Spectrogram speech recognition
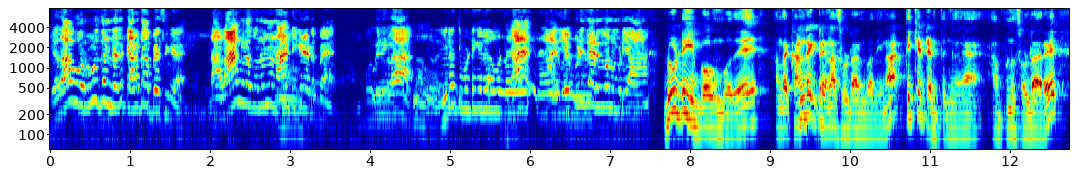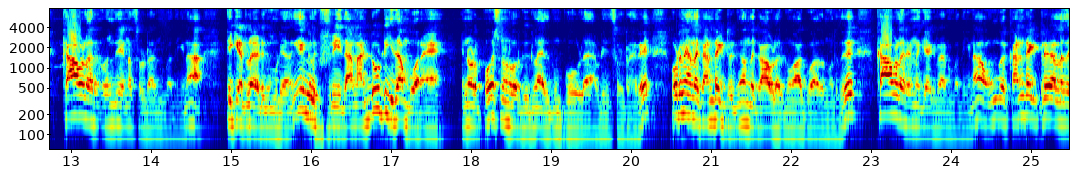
ஏதாவது ஒரு ரூல்ஸ் கரெக்டா பேசுங்க. நான் லாங்ல சொன்னா நான் டிக்கெட் எடுப்பேன். டியூட்டிக்கு போகும்போது அந்த கண்டக்டர் என்ன சொல்கிறாருன்னு பார்த்தீங்கன்னா டிக்கெட் எடுத்துக்கங்க அப்படின்னு சொல்கிறாரு காவலர் வந்து என்ன சொல்கிறாருன்னு பார்த்தீங்கன்னா டிக்கெட்லாம் எடுக்க முடியாதுங்க. எங்களுக்கு ஃப்ரீ தான். நான் டியூட்டிக்கு தான் போகிறேன் என்னோட பர்சனல் ஒர்க்குக்கெலாம் எதுக்கும் போகல அப்படின்னு சொல்கிறாரு உடனே அந்த கண்டக்டருக்கும் அந்த காவலருக்கும் வாக்குவாதம் வருது. காவலர் என்ன கேட்குறாருன்னு பார்த்தீங்கன்னா உங்கள் கண்டக்டர் அல்லது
